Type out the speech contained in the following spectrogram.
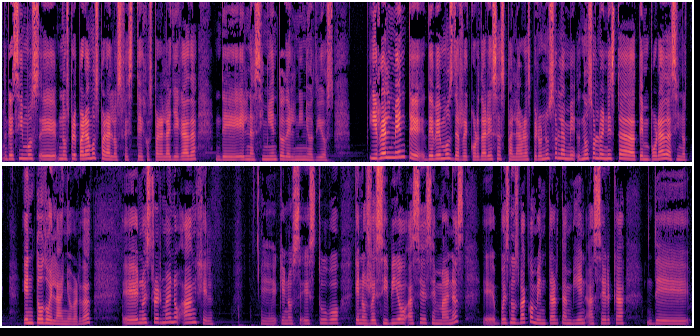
decimos, eh, nos preparamos para los festejos, para la llegada del nacimiento del niño Dios. Y realmente debemos de recordar esas palabras, pero no, solamente, no solo en esta temporada, sino en todo el año, ¿verdad? Nuestro hermano Ángel, eh, que nos estuvo, que nos recibió hace semanas, eh, pues nos va a comentar también acerca de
